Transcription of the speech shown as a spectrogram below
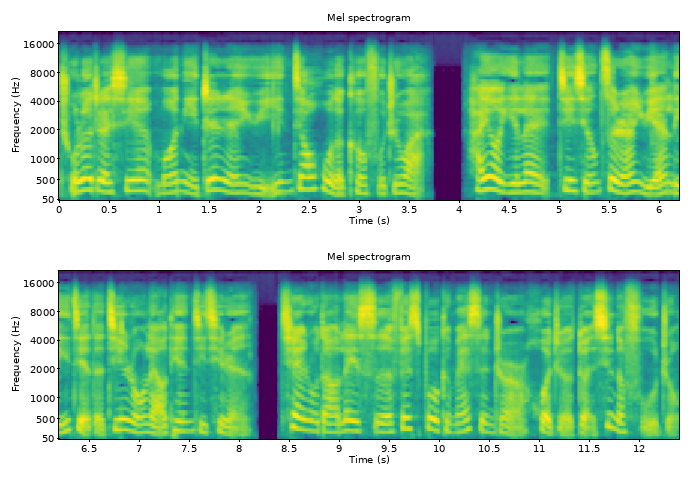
除了这些模拟真人语音交互的客服之外，还有一类进行自然语言理解的金融聊天机器人，嵌入到类似 Facebook Messenger 或者短信的服务中。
